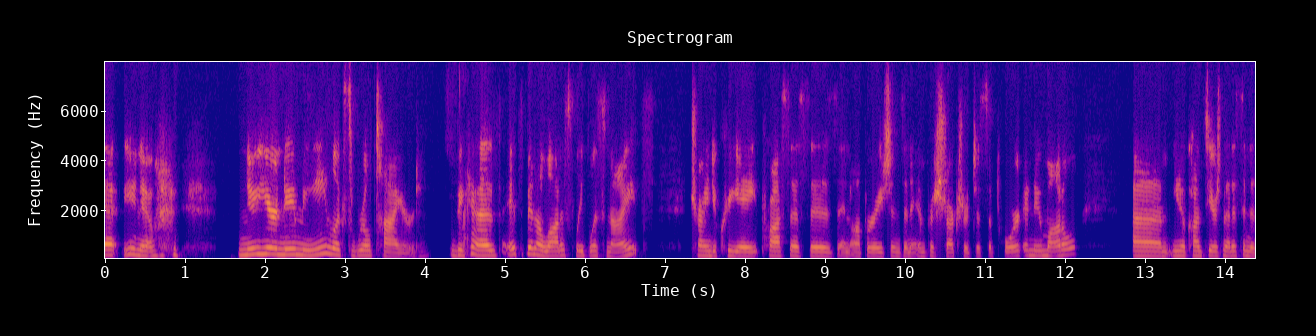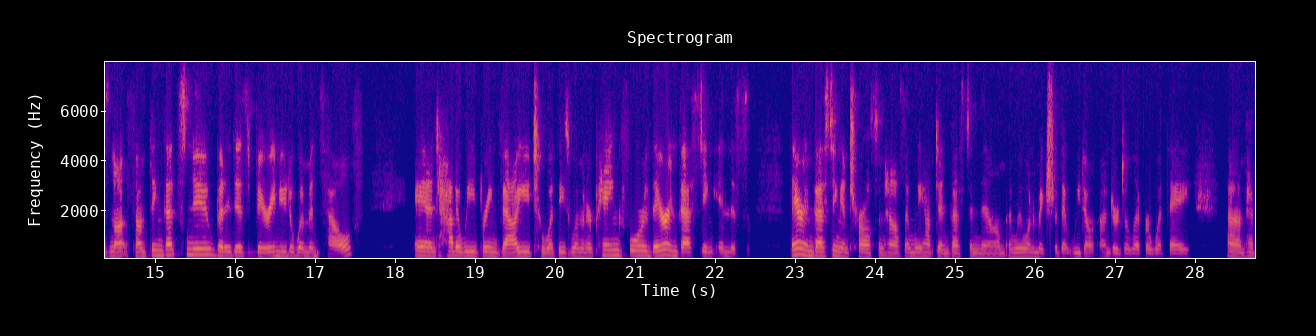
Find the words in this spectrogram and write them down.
a you know, new year, new me looks real tired because it's been a lot of sleepless nights trying to create processes and operations and infrastructure to support a new model. Um, you know, concierge medicine is not something that's new, but it is very new to women's health. And how do we bring value to what these women are paying for? They're investing in this they're investing in charleston house and we have to invest in them. And we want to make sure that we don't under deliver what they um, have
